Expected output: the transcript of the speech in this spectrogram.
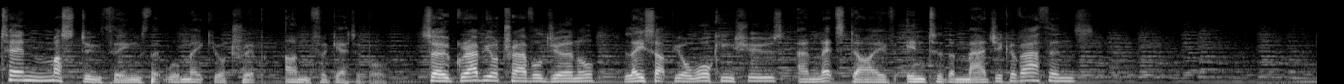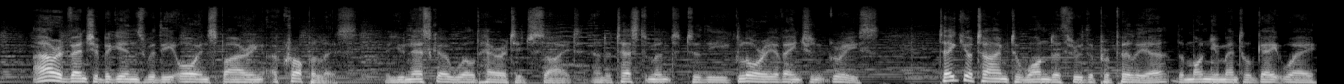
10 must-do things that will make your trip unforgettable. So grab your travel journal, lace up your walking shoes, and let's dive into the magic of Athens. Our adventure begins with the awe-inspiring Acropolis, a UNESCO World Heritage Site and a testament to the glory of ancient Greece. Take your time to wander through the Propylaea, the monumental gateway,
